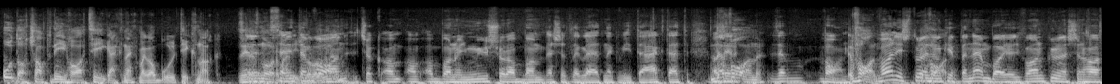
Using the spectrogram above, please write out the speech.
oda csap néha a cégeknek, meg a bultiknak. Azért ez normális Szerintem dolog, van, nem? csak a, a, abban, hogy műsor, abban esetleg lehetnek viták. Tehát De azért, van. De van. Van. Van, és tulajdonképpen nem baj, hogy van, különösen ha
